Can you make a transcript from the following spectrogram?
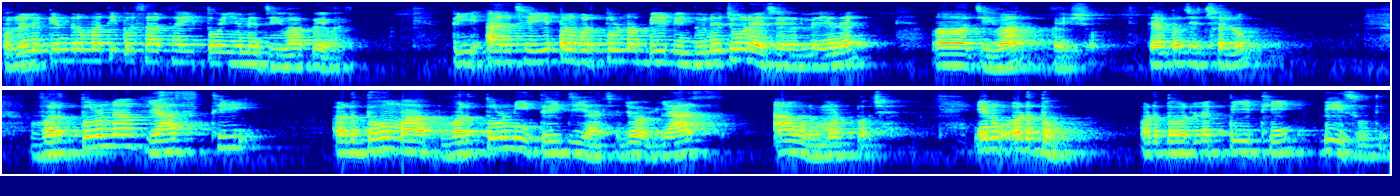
ભલે ને કેન્દ્રમાંથી પસાર થાય તો એને જીવા કહેવાય. પી આર છે એ પણ વર્તુળના બે બિંદુને જોડે છે, એટલે એને જીવા કહીશું. ત્યાર પછી છેલ્લું. વર્તુળના વ્યાસથી અડધો માપ વર્તુળની ત્રિજ્યા છે. જો વ્યાસ આવડો, મોટો છે, એનું અડધું અડધો એટલે પી થી ડી સુધી.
